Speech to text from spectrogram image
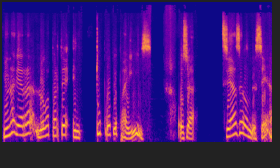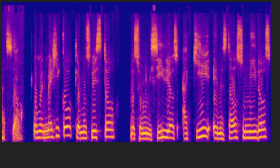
Y una guerra, luego aparte, en tu propio país. O sea, seas de donde seas. Como en México, que hemos visto los feminicidios, aquí en Estados Unidos,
